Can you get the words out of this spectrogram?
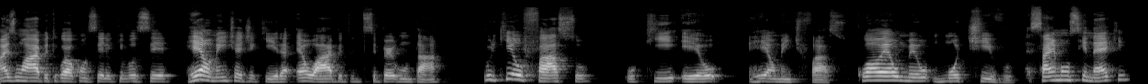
Mais um hábito que eu aconselho que você realmente adquira é o hábito de se perguntar por que eu faço o que eu realmente faço? Qual é o meu motivo? Simon Sinek,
